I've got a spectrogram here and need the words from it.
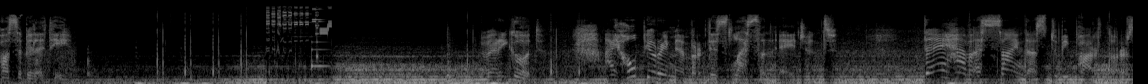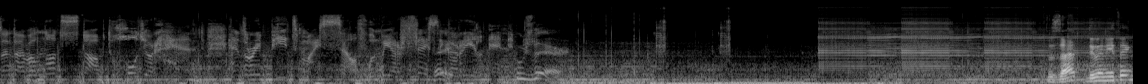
Possibility. Very good. I hope you remember this lesson, Agent. They have assigned us to be partners, and I will not stop to hold your hand and repeat myself when we are facing a real enemy. Who's there? Does that do anything?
